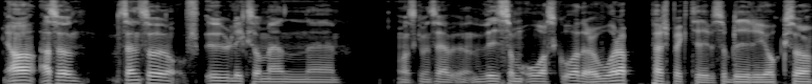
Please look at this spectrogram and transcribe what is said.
ja, alltså, sen så ur liksom en, eh, vad ska man säga, vi som åskådare och våra perspektiv så blir det ju också,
